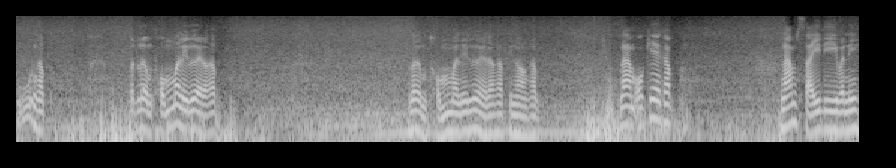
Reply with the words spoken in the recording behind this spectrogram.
พูนครับเปิดเริ่มถมมาเรื่อยๆแล้วครับ เริ่มถมมาเรื่อยๆแล้วครับ พี่น้องครับน้ำโอเคครับ น้ำใสดีวันนี้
